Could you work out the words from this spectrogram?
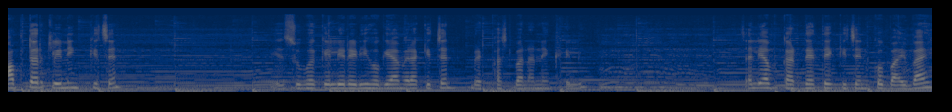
आफ्टर क्लीनिंग किचन ये सुबह के लिए रेडी हो गया मेरा किचन ब्रेकफास्ट बनाने के लिए. चलिए अब कर देते किचन को बाय बाय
